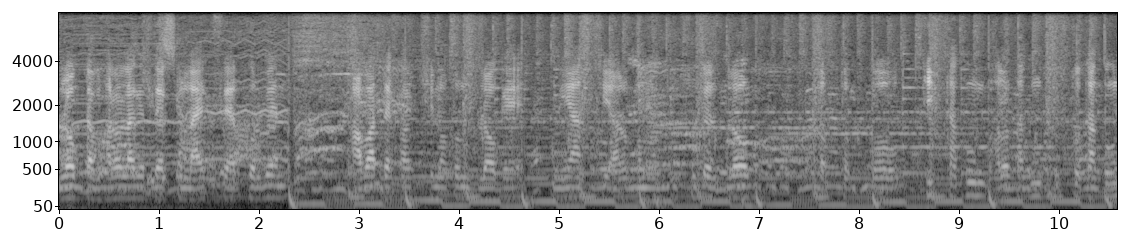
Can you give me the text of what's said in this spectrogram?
ব্লগটা ভালো লাগে তো একটু লাইক শেয়ার করবেন। আবার দেখা হচ্ছে নতুন ব্লগে নিয়ে আসছি আরও কোনো নতুন শ্যুটের ব্লগ ততক্ষণ ঠিক থাকুন ভালো থাকুন সুস্থ থাকুন।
